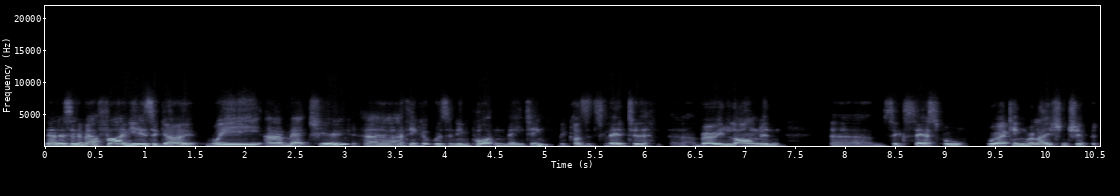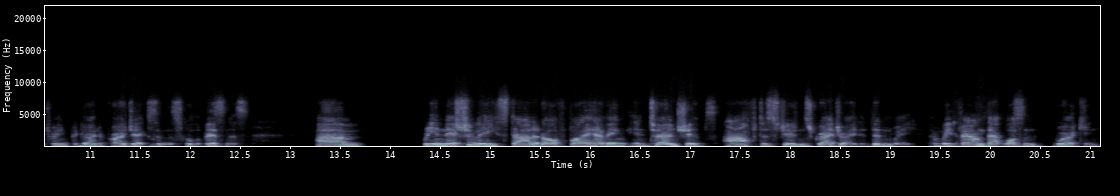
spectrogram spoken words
now listen, about five years ago, we uh, met you. Uh, I think it was an important meeting because it's led to a very long and um, successful working relationship between Pagoda Projects and the School of Business. Um, we initially started off by having internships after students graduated, didn't we? And we yeah. found that wasn't working.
